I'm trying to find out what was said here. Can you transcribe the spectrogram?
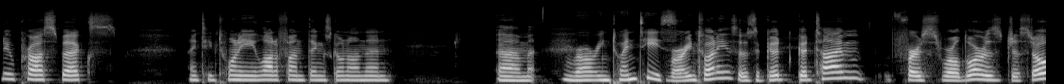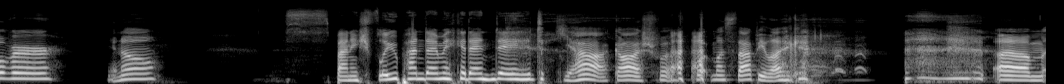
new prospects. 1920, a lot of fun things going on then. Um, Roaring 20s. Roaring 20s, it was a good good time. First World War was just over, you know. Spanish flu pandemic had ended. Yeah, gosh, what what must that be like? um,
